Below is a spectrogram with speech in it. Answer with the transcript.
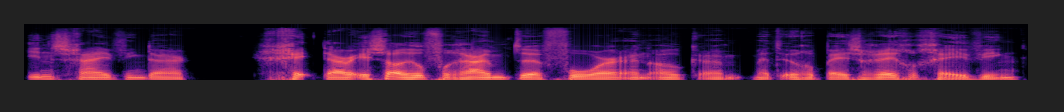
inschrijving, daar daar is al heel veel ruimte voor. En ook uh, met Europese regelgeving.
